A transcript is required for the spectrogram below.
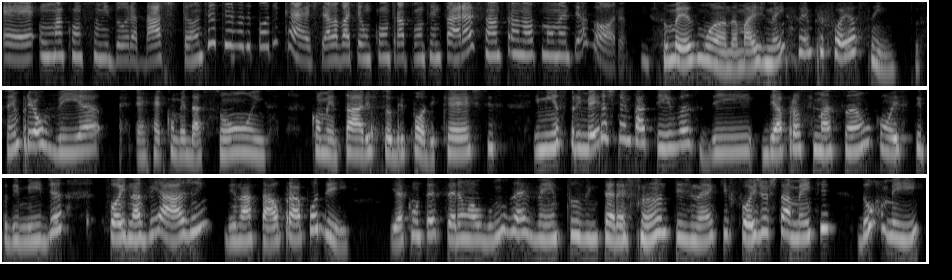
é uma consumidora bastante ativa de podcast. Ela vai ter um contraponto interessante para o nosso momento de agora. Isso mesmo, Ana, mas nem sempre foi assim. Eu sempre ouvia é, recomendações, comentários sobre podcasts, e minhas primeiras tentativas de, de aproximação com esse tipo de mídia foi na viagem de Natal para Apodi. E aconteceram alguns eventos interessantes, né, que foi justamente dormir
